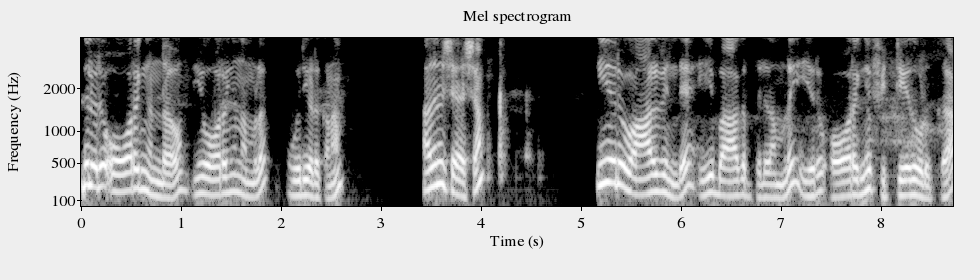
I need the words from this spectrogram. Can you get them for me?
ഇതിലൊരു ഓറിങ് ഉണ്ടാവും. ഈ ഓറിങ് നമ്മൾ ഊരിയെടുക്കണം. അതിനുശേഷം ഈ ഒരു വാൾവിന്റെ ഈ ഭാഗത്തിൽ നമ്മൾ ഈ ഒരു ഓറിങ് ഫിറ്റ് ചെയ്ത് കൊടുക്കുക.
